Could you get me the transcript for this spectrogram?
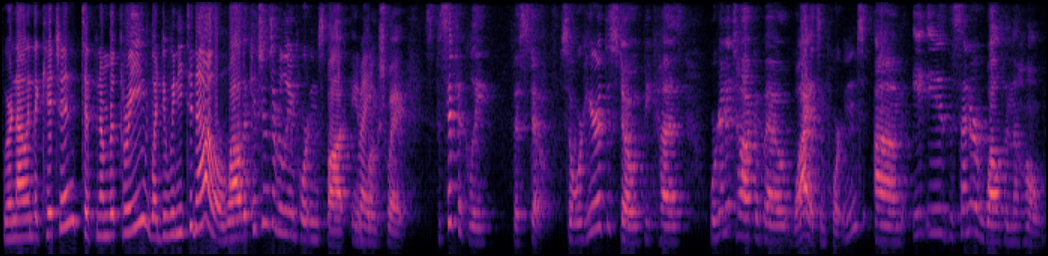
We're now in the kitchen. Tip number 3, what do we need to know? Well, the kitchen's a really important spot in right. feng shui, specifically the stove. So we're here at the stove because we're going to talk about why it's important. Um, it is the center of wealth in the home.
